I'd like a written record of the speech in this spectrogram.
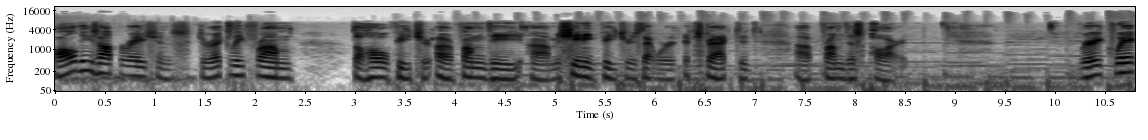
all these operations directly from the hole feature, uh, from the uh, machining features that were extracted uh, from this part. Very quick,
